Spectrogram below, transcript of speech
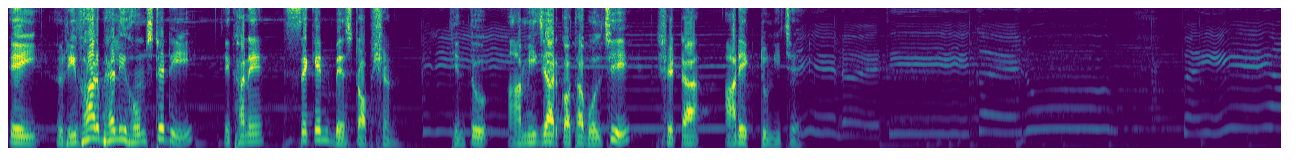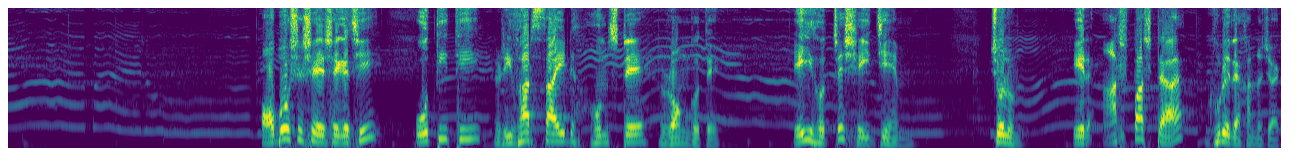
এই রিভার ভ্যালি হোমস্টেটি এখানে সেকেন্ড বেস্ট অপশন কিন্তু আমি যার কথা বলছি, সেটা আরেকটু নিচে। অবশেষে এসে গেছি অতিথি রিভারসাইড হোমস্টে রঙ্গতে। এই হচ্ছে সেই জেম। চলুন, এর আশপাশটা ঘুরে দেখানো যাক।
